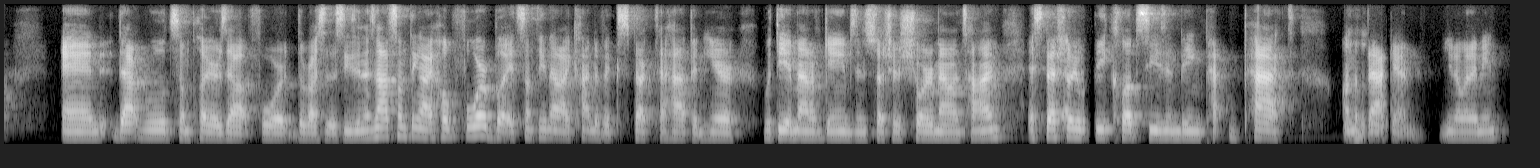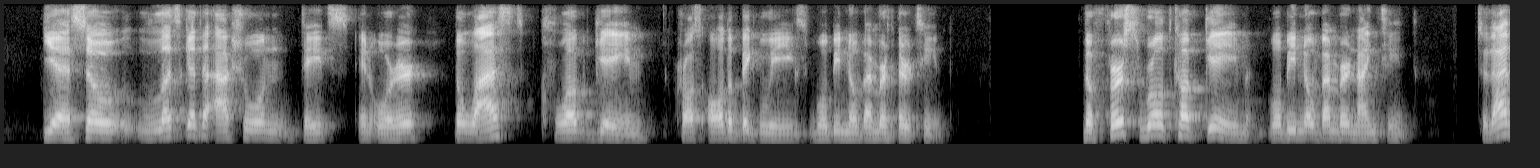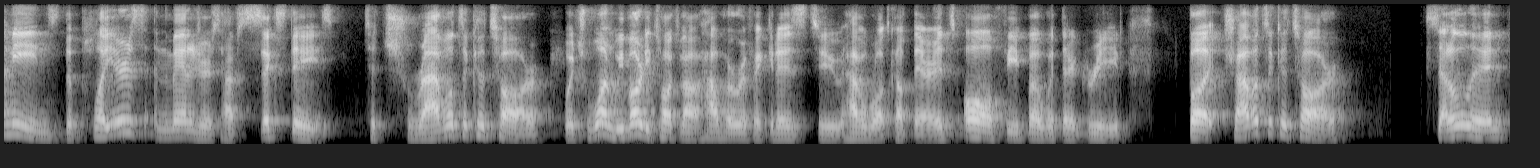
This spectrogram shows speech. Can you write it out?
and that ruled some players out for the rest of the season. It's not something I hope for, but it's something that I kind of expect to happen here with the amount of games in such a short amount of time, especially yeah. with the club season being pa- packed on the mm-hmm. back end. You know what I mean? Yeah, so let's get the actual dates in order. The last club game across all the big leagues will be November 13th. The first World Cup game will be November 19th. So that means the players and the managers have six days to travel to Qatar, which one, we've already talked about how horrific it is to have a World Cup there. It's all FIFA with their greed. But travel to Qatar, settle in,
